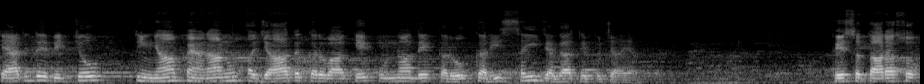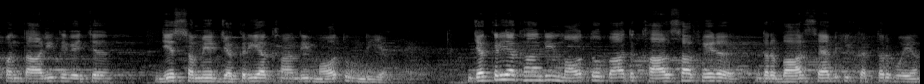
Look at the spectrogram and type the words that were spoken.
ਕੈਦ ਦੇ ਵਿੱਚੋਂ ਧੀਆਂ ਭੈਣਾਂ ਨੂੰ ਆਜ਼ਾਦ ਕਰਵਾ ਕੇ ਉਹਨਾਂ ਦੇ ਘਰੋਂ ਘਰੀ ਸਹੀ ਜਗ੍ਹਾ ਤੇ ਪਹੁੰਚਾਇਆ। ਫਿਰ 1745 ਦੇ ਵਿੱਚ ਜਿਸ ਸਮੇਂ ਜ਼ਕਰੀਆ ਖਾਨ ਦੀ ਮੌਤ ਹੁੰਦੀ ਹੈ, ਜ਼ਕਰੀਆ ਖਾਨ ਦੀ ਮੌਤ ਤੋਂ ਬਾਅਦ ਖਾਲਸਾ ਫਿਰ ਦਰਬਾਰ ਸਾਹਿਬ ਇਕੱਤਰ ਹੋਇਆ।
